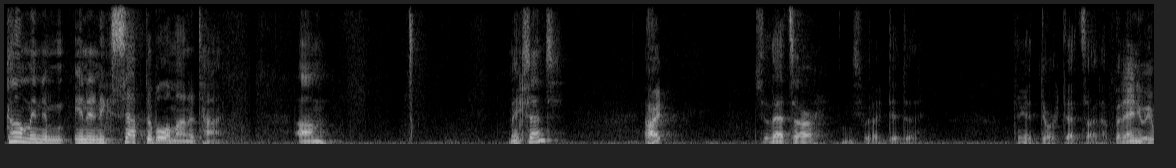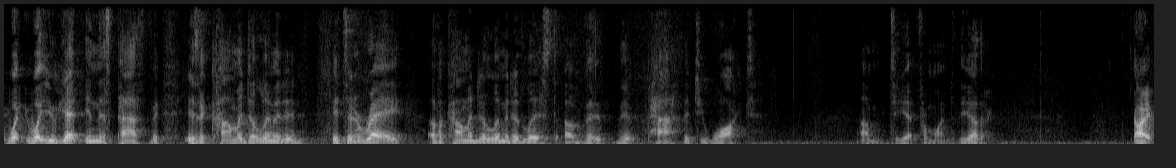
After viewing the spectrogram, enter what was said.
come in, a, in an acceptable amount of time. Um, make sense? All right, so that's our, let me see what I did to I think I dorked that side up. But anyway, what, what you get in this path is a comma delimited, it's an array of a comma delimited list of the, the path that you walked um, to get from one to the other. All right,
